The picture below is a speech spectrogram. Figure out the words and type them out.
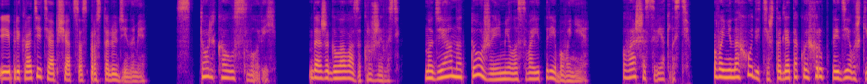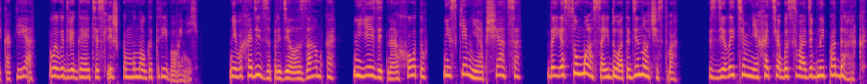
и прекратите общаться с простолюдинами». Столько условий. Даже голова закружилась. Но Диана тоже имела свои требования. «Ваша светлость, вы не находите, что для такой хрупкой девушки, как я, вы выдвигаете слишком много требований? Не выходить за пределы замка, не ездить на охоту, ни с кем не общаться. Да я с ума сойду от одиночества. Сделайте мне хотя бы свадебный подарок».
